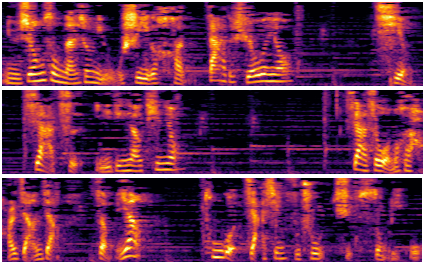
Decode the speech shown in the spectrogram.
女生送男生礼物是一个很大的学问哟，请下次一定要听哟。下次我们会好好讲讲怎么样通过假性付出去送礼物。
